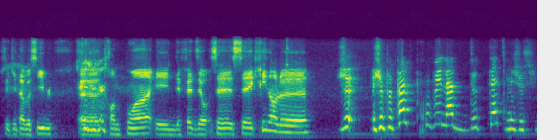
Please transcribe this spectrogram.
ce qui est impossible, euh, 30 points et une défaite 0. C'est c'est écrit dans le. Je je peux pas le prouver là de tête, mais je suis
